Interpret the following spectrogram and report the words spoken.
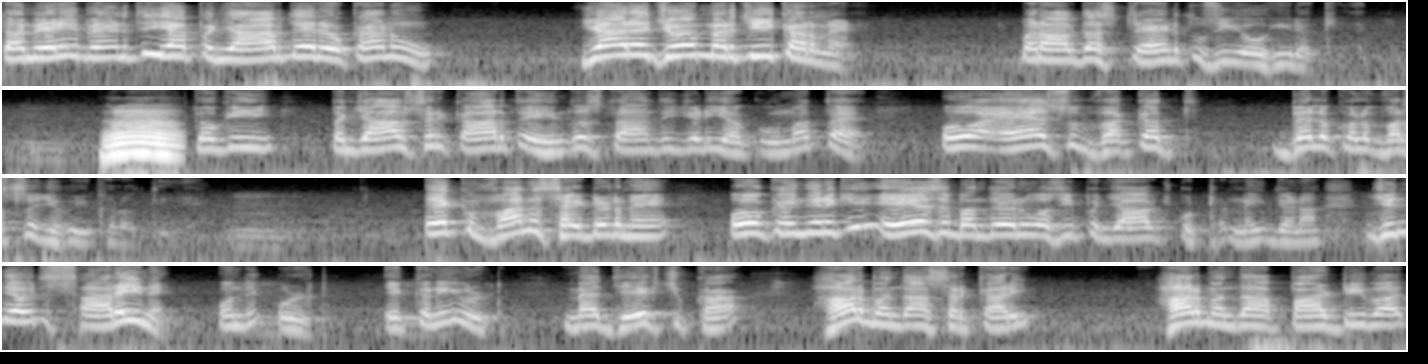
ਤਾਂ ਮੇਰੀ ਬੇਨਤੀ ਹੈ ਪੰਜਾਬ ਦੇ ਲੋਕਾਂ ਨੂੰ ਯਾਰ ਇਹ ਜੋ ਮਰਜ਼ੀ ਕਰ ਲੈਣ ਪਰ ਆਪ ਦਾ ਸਟੈਂਡ ਤੁਸੀਂ ਉਹੀ ਰੱਖਿਆ। ਹੂੰ। ਕਿਉਂਕਿ ਪੰਜਾਬ ਸਰਕਾਰ ਤੇ ਹਿੰਦੁਸਤਾਨ ਦੀ ਜਿਹੜੀ ਹਕੂਮਤ ਹੈ ਉਹ ਇਸ ਵਕਤ ਬਿਲਕੁਲ ਵਰਸਜ ਹੋਈ ਖਲੋਤੀ ਹੈ। ਇੱਕ ਵਨ ਸਾਈਡਡ ਨੇ ਉਹ ਕਹਿੰਦੇ ਨੇ ਕਿ ਇਸ ਬੰਦੇ ਨੂੰ ਅਸੀਂ ਪੰਜਾਬ 'ਚ ਉੱਠਣ ਨਹੀਂ ਦੇਣਾ ਜਿੰਦੇ ਵਿੱਚ ਸਾਰੇ ਹੀ ਨੇ ਉਹਦੇ ਉਲਟ ਇੱਕ ਨਹੀਂ ਉਲਟ ਮੈਂ ਦੇਖ ਚੁੱਕਾ ਹਰ ਬੰਦਾ ਸਰਕਾਰੀ ਹਰ ਬੰਦਾ ਪਾਰਟੀਵਾਦ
